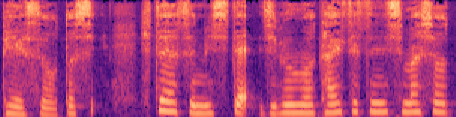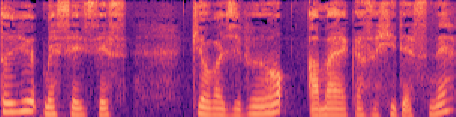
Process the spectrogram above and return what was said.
ペースを落とし、一休みして自分を大切にしましょうというメッセージです。今日は自分を甘やかす日ですね。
